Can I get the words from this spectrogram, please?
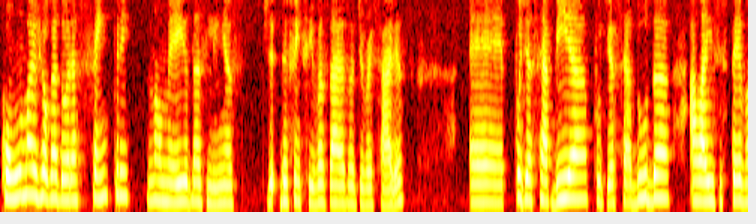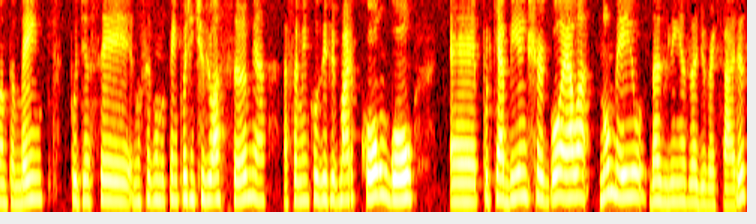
com uma jogadora sempre no meio das linhas defensivas das adversárias. É, podia ser a Bia, podia ser a Duda, a Laís Estevan também, podia ser. No segundo tempo a gente viu a Sâmia, a Sâmia inclusive marcou um gol é, porque a Bia enxergou ela no meio das linhas adversárias,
